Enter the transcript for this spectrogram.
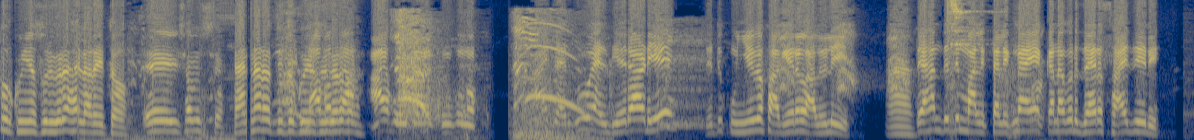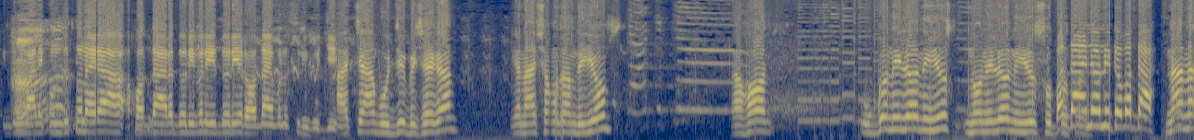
তোর কুইয়া চুরি করে হাইলা রে তো এই সমস্যা। হ্যাঁ না রে, তুই তো কুইয়া চুরি করে বাদ্দা, আই হইতো তুই কোনো আই যাইগু এল দিয়ে রাড়ি যেতে কুইয়ে ফাগেরে লালুলি হ্যাঁ দেখান দিতে মালিক টালিক না একখানা করে যাই সাইজ রে কিন্তু মালিক কোন তো না এরা হদ্দা আরে দড়ি ফেলে এই দড়ি আর হদ্দা বলে চুরি করছি আচ্ছা বুঝছি বিষয় গান ইয়ে নাই সমাধান দিও এখন উগ্র নিল নিউজ ননিল নিউজ সুত বাদ্দা আইনো নি তো বাদ্দা না না।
